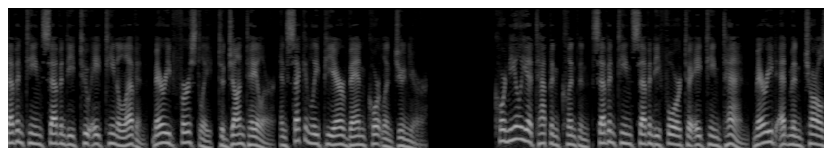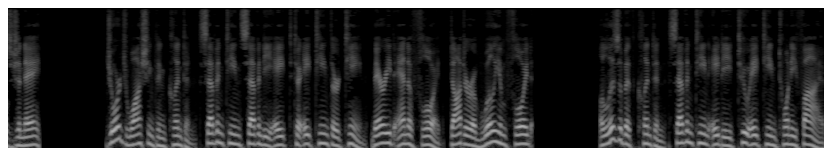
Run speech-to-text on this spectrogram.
(1770–1811), married firstly to John Taylor, and secondly Pierre Van Cortlandt Jr. Cornelia Tappan Clinton (1774–1810), married Edmund Charles Genet. George Washington Clinton (1778–1813), married Anna Floyd, daughter of William Floyd. Elizabeth Clinton (1780–1825),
